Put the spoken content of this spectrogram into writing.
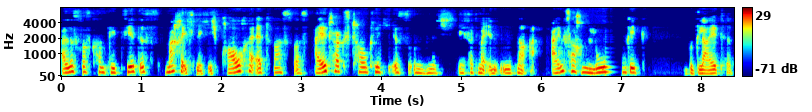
Alles, was kompliziert ist, mache ich nicht. Ich brauche etwas, was alltagstauglich ist und mich, ich sag mal, mit einer einfachen Logik begleitet.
